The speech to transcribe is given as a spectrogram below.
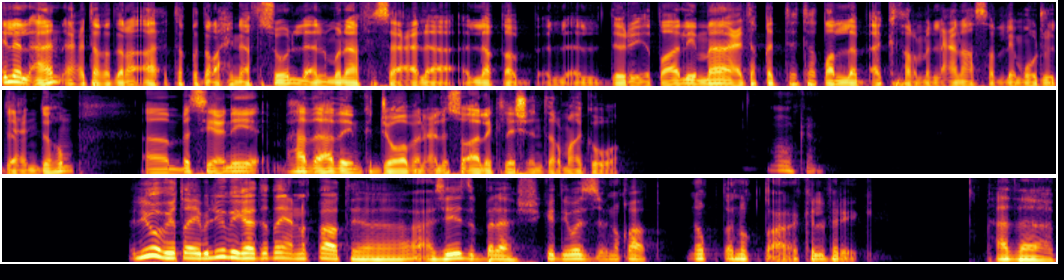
إلى الآن أعتقد أعتقد راح ينافسون لأن المنافسة على لقب ال- الدوري الإيطالي ما أعتقد تتطلب أكثر من العناصر اللي موجودة عندهم. بس يعني هذا هذا يمكن جوابا على سؤالك ليش إنتر ما قوة؟ ممكن. اليوفي طيب اليوفي قاعد يضيع نقاط يا عزيز ببلاش قاعد يوزع نقاط نقطة نقطة على كل فريق. هذا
